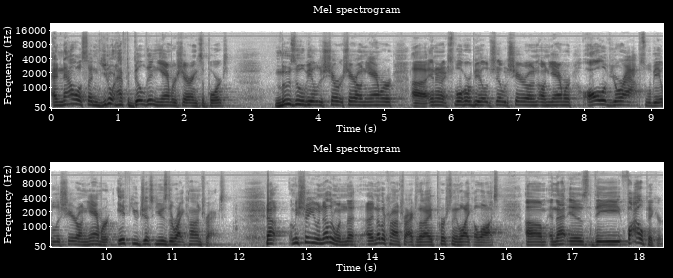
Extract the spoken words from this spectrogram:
and now all of a sudden, you don't have to build in Yammer sharing support. Muzu will be able to share, share on Yammer. Uh, Internet Explorer will be able to, share on, on Yammer. All of your apps will be able to share on Yammer if you just use the right contract. Now, let me show you another one, that, another contract that I personally like a lot, um, and that is the file picker.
